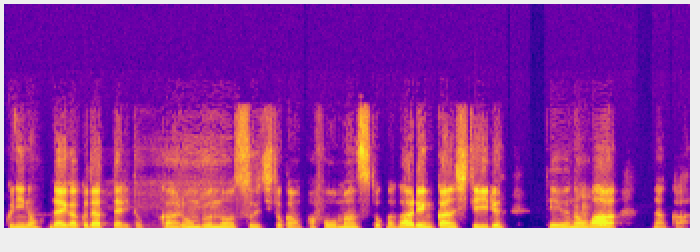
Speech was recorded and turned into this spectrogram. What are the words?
国の大学だったりとか、論文の数値とかのパフォーマンスとかが連関しているっていうのは、なんか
